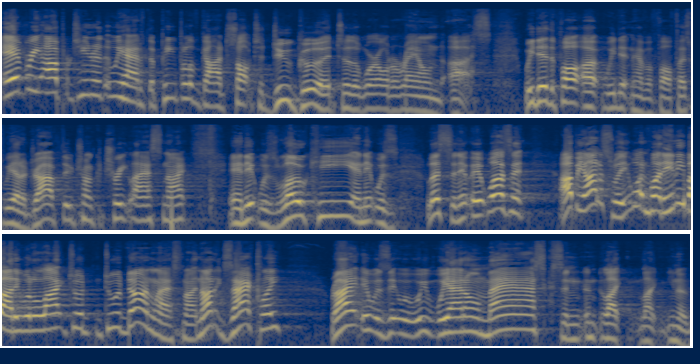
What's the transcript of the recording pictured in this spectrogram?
every opportunity that we had, if the people of God sought to do good to the world around us? We did the fall. Uh, we didn't have a fall fest. We had a drive-through trunk or treat last night, and it was low key, and it was listen. It, it wasn't I'll be honest with you, it wasn't what anybody would have liked to to have done last night. Not exactly, right? It was, it, we, we had on masks and, and, like, like, you know,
